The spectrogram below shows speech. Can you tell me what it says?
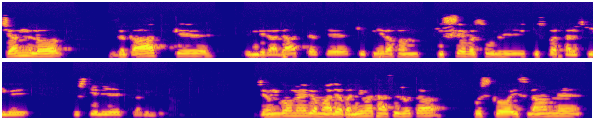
چند لوگ زکوٰۃ کے اندراجات کرتے، کتنی رقم، کس سے وصول ہوئی، کس پر خرچ کی گئی، اس کے لیے ایک الگ انتظام جنگوں میں جو مال غنیمت حاصل ہوتا، اس کو اسلام نے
